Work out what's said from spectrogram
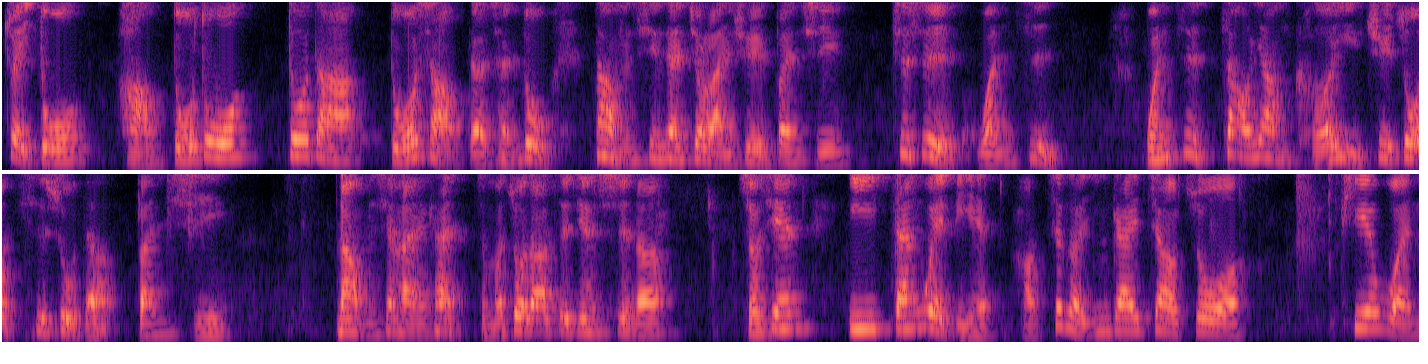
最多？好，多多多达多少的程度？那我们现在就来去分析，这是文字，文字照样可以去做次数的分析。那我们先来看怎么做到这件事呢？首先，一单位别，好，这个应该叫做贴文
